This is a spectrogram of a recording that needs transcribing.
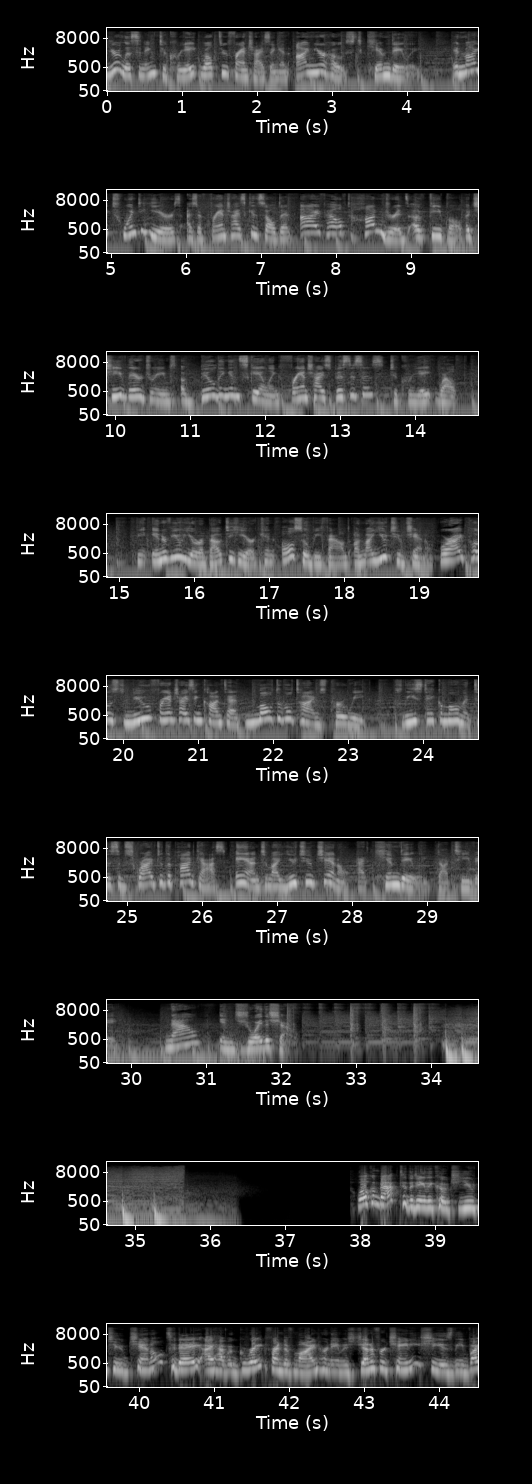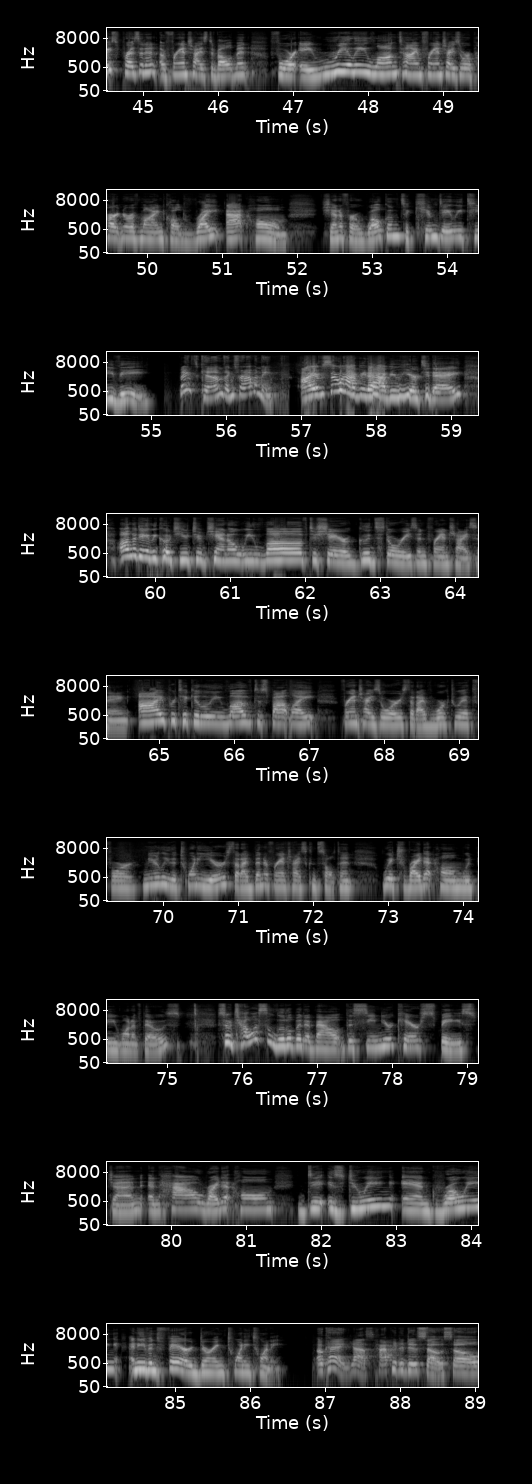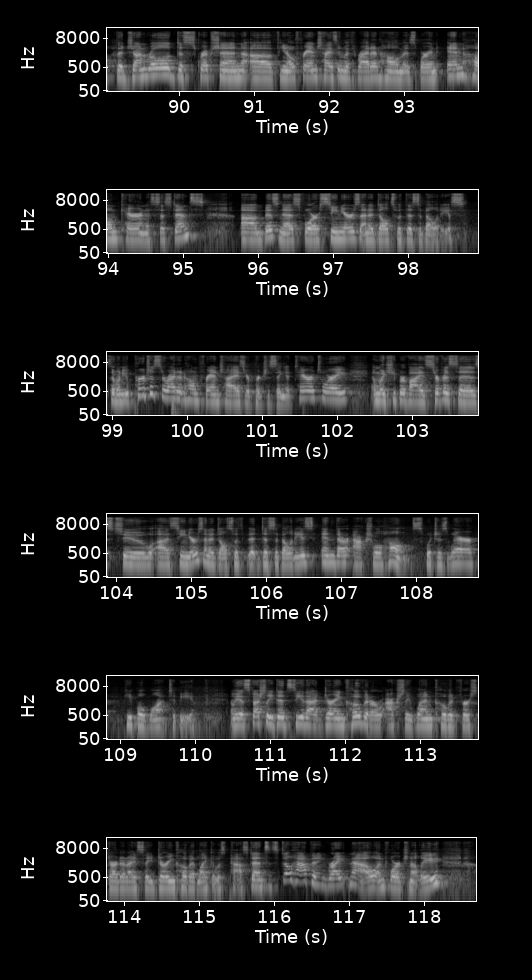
You're listening to Create Wealth Through Franchising, and I'm your host, Kim Daly. In my 20 years as a franchise consultant, I've helped hundreds of people achieve their dreams of building and scaling franchise businesses to create wealth. The interview you're about to hear can also be found on my YouTube channel, where I post new franchising content multiple times per week. Please take a moment to subscribe to the podcast and to my YouTube channel at kimdaly.tv. Now, enjoy the show. The Daly Coach YouTube channel. Today, I have a great friend of mine. Her name is Jennifer Chaney. She is the Vice President of Franchise Development for a really long-time franchisor partner of mine called Right at Home. Jennifer, welcome to Kim Daly TV. Thanks, Kim. Thanks for having me. I am so happy to have you here today. On the Daly Coach YouTube channel, we love to share good stories in franchising. I particularly love to spotlight franchisors that I've worked with for nearly the 20 years that I've been a franchise consultant, which Right at Home would be one of those. So tell us a little bit about the senior care space, Jen, and how Right at Home is doing and growing and even fared during 2020. Okay, yes, happy to do so. So the general description of, you know, franchising with Right at Home is we're an in-home care and assistance um, business for seniors and adults with disabilities. So when you purchase a Right at Home franchise, you're purchasing a territory in which you provide services to uh, seniors and adults with disabilities in their actual homes, which is where people want to be. And we especially did see that during COVID, or actually when COVID first started. I say during COVID like it was past tense. It's still happening right now, unfortunately.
